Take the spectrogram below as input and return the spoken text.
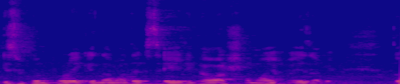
কিছুক্ষণ পরে কিন্তু আমাদের সেই খাওয়ার সময় হয়ে যাবে। তো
